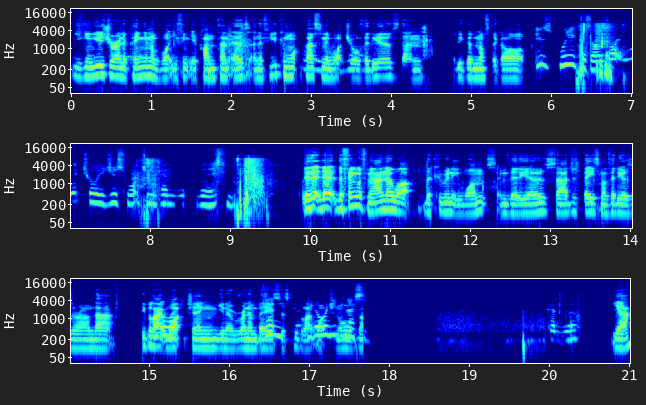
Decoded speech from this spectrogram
you can use your own opinion of what you think your content is, and if you can personally watch your videos, then it'd be good enough to go up. It's weird because I was like literally just watching Ken's vid. The, the, the thing with me, I know what the community wants in videos, so I just base my videos around that. People Well, like like, watching, you know, running bases. People you like know watching you all of that. message Kenza, Yeah.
